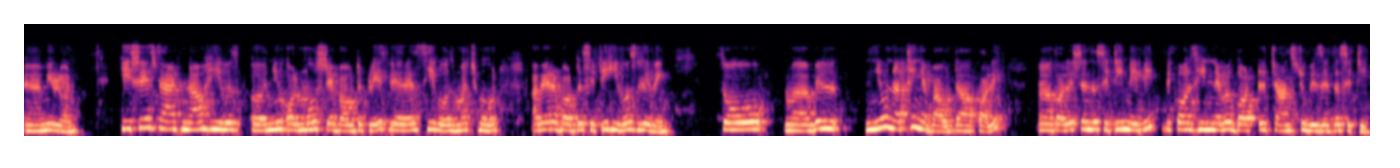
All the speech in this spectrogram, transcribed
uh. He says that now he was uh, knew almost about the place, whereas he was much more aware about the city he was living. So uh, Bill knew nothing about the college, uh, college in the city maybe because he never got a chance to visit the city.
